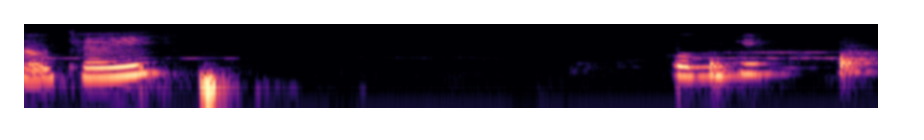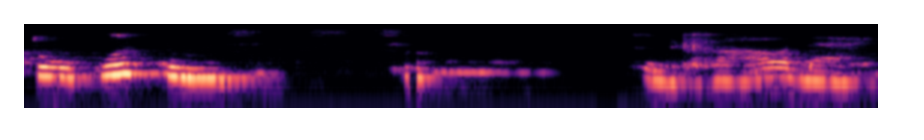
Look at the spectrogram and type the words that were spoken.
Ok. còn cái từ cuối cùng thật khó ở đây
